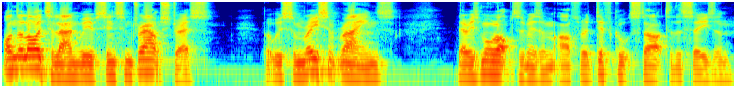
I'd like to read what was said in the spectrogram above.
On the lighter land, we have seen some drought stress, but with some recent rains, there is more optimism after a difficult start to the season.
